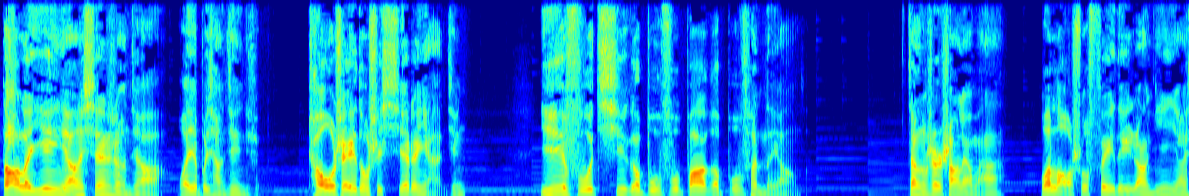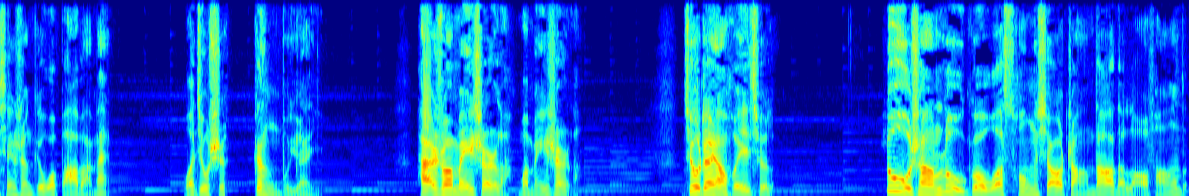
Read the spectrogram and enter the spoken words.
到了阴阳先生家，我也不想进去，瞅谁都是斜着眼睛，一副七个不服八个不忿的样子。正事商量完，我老叔非得让阴阳先生给我把把脉，我就是更不愿意，还说没事了，我没事了，就这样回去了。路上路过我从小长大的老房子，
